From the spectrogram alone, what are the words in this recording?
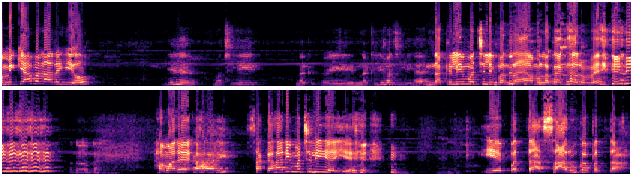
मम्मी क्या बना रही हो? ये मछली नक, नकली मछली है। नकली मछली बन रहा है हम लोग का घर में। न- न- हमारे शाकाहारी। शाकाहारी मछली है ये। ये पत्ता सारू का पत्ता।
